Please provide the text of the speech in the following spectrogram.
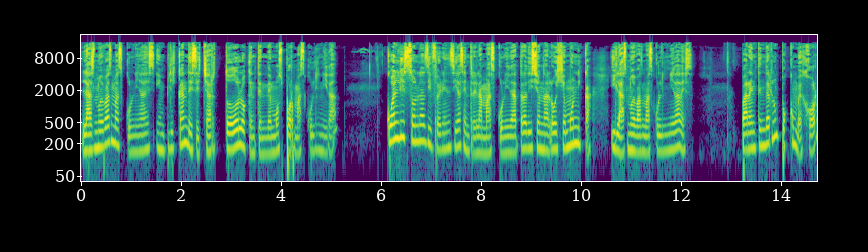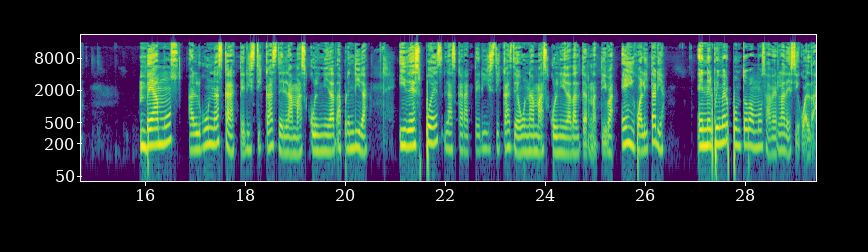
las nuevas masculinidades implican desechar todo lo que entendemos por masculinidad ¿Cuáles son las diferencias entre la masculinidad tradicional o hegemónica y las nuevas masculinidades? Para entenderlo un poco mejor, veamos algunas características de la masculinidad aprendida y después las características de una masculinidad alternativa e igualitaria. En el primer punto vamos a ver la desigualdad.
